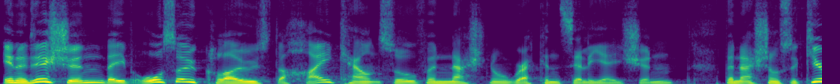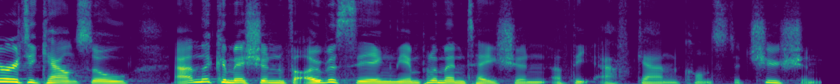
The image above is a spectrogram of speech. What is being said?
In addition, they've also closed the High Council for National Reconciliation, the National Security Council, and the Commission for Overseeing the Implementation of the Afghan Constitution.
